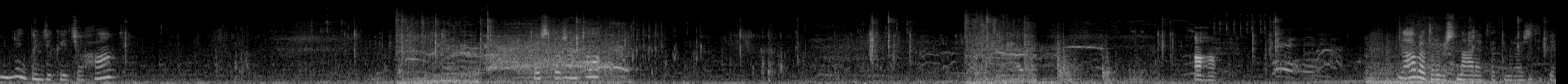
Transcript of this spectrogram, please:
Niech będzie kejciocha. Cześć, koleżanko. Aha. Dobra, to robisz narę w takim razie, typie.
